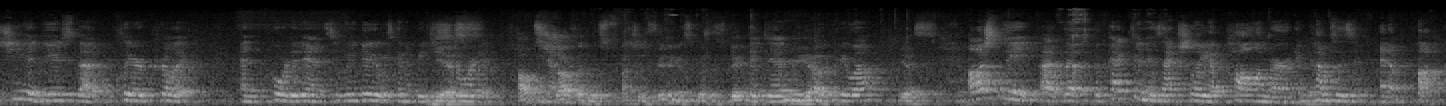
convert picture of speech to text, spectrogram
she had used that clear acrylic and poured it in, so we knew it was going to be Yes. distorted. I was Yeah. shocked that it was actually fitting as good as it did. It did I mean, yeah, pretty well. yes. Actually, uh, the, the Pekkton is actually a polymer and it Yeah. comes as in a puck,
